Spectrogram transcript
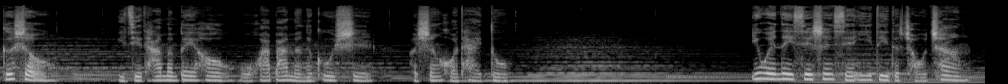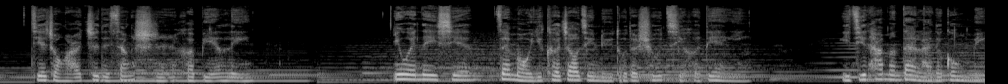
歌手，以及他们背后五花八门的故事和生活态度。因为那些身闲异地的惆怅，接踵而至的相识和别离。因为那些在某一刻照进旅途的书籍和电影，以及他们带来的共鸣。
